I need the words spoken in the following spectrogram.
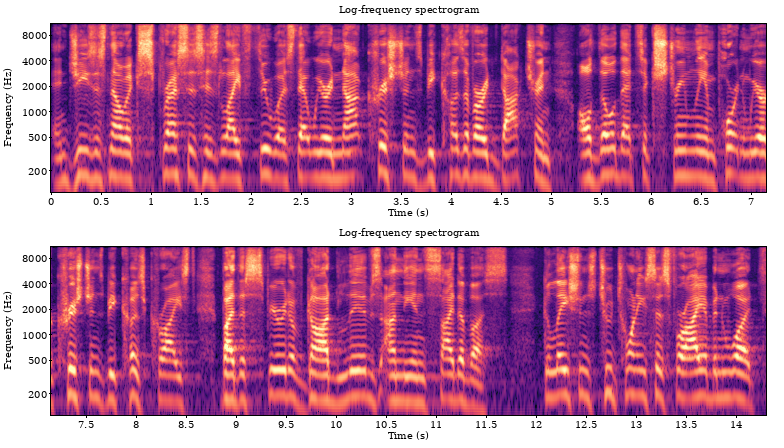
And Jesus now expresses his life through us that we are not Christians because of our doctrine, although that's extremely important. We are Christians because Christ, by the Spirit of God, lives on the inside of us. Galatians 2:20 says, "For I have been what?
